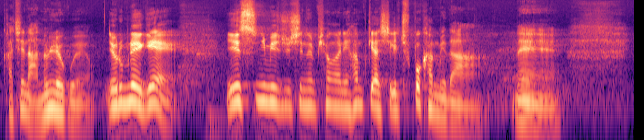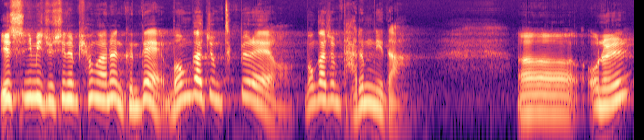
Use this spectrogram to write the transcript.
같이 나누려고 해요. 여러분에게 예수님이 주시는 평안이 함께 하시길 축복합니다. 네. 예수님이 주시는 평안은 근데 뭔가 좀 특별해요. 뭔가 좀 다릅니다. 어, 오늘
